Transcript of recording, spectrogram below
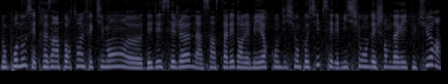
Donc pour nous, c'est très important effectivement euh, d'aider ces jeunes à s'installer dans les meilleures conditions possibles. C'est les missions des chambres d'agriculture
